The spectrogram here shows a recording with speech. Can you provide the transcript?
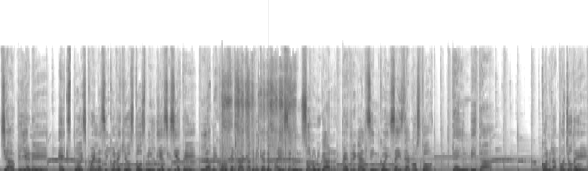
Ya viene Expo Escuelas y Colegios 2017. La mejor oferta académica del país en un solo lugar. Pedregal 5 y 6 de agosto. Te invita. Con el apoyo de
